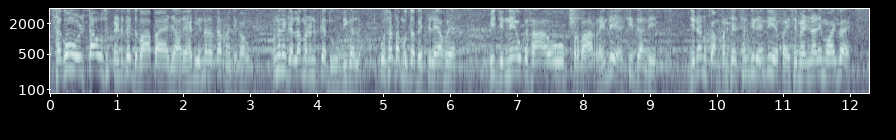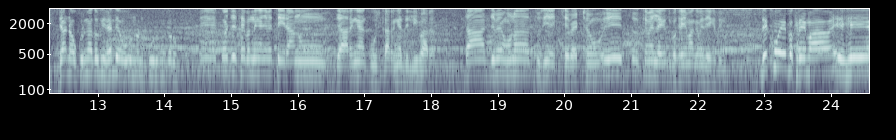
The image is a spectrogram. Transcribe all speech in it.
ਸਗੋਂ ਉਲਟਾ ਉਸ ਪਿੰਡ ਤੇ ਦਬਾਅ ਪਾਇਆ ਜਾ ਰਿਹਾ ਵੀ ਇਹਨਾਂ ਦਾ ਧਰਨਾ ਚੁਕਾਓ। ਉਹਨਾਂ ਦੀ ਗੱਲਾਂ ਮੰਨਣ ਤੇ ਦੂਰ ਦੀ ਗੱਲ ਉਹ ਸਾਡਾ ਮੁੱਦਾ ਵਿੱਚ ਲਿਆ ਹੋਇਆ। ਵੀ ਜਿੰਨੇ ਉਹ ਕਿਸਾਨ ਉਹ ਪਰਿਵਾਰ ਰਹਿੰਦੇ ਆ ਸ਼ਹੀਦਾਂ ਦੇ ਜਿਨ੍ਹਾਂ ਨੂੰ ਕੰਪਨਸੇਸ਼ਨ ਵੀ ਰਹਿੰਦੀ ਹੈ ਪੈਸੇ ਮਿਲਣ ਵਾਲੇ ਮੁਆਵਜ਼ਾ ਹੈ ਜਾਂ ਨੌਕਰੀਆਂ ਤੋਂ ਵੀ ਰਹਿੰਦੇ ਉਹ ਉਹਨਾਂ ਨੂੰ ਪੂਰੀਆਂ ਕਰੋ। ਤੇ ਕੁਝ ਜਥੇਬੰਦੀਆਂ ਜਿਵੇਂ 13 ਨੂੰ ਜਾ ਰਹੀਆਂ ਕੂਚ ਕਰ ਰਹੀਆਂ ਦਿੱਲੀ ਬਾਰ ਤਾਂ ਜਿਵੇਂ ਹੁਣ ਤੁਸੀਂ ਇੱਥੇ ਬੈਠੇ ਹੋ ਇਹ ਤ- ਕਿਵੇਂ ਲੈ ਬਖਰੇਵਾ ਕਿਵੇਂ ਦੇਖਦੇ ਹੋ? ਦੇਖੋ ਇਹ ਬਖਰੇਵਾ ਇਹ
